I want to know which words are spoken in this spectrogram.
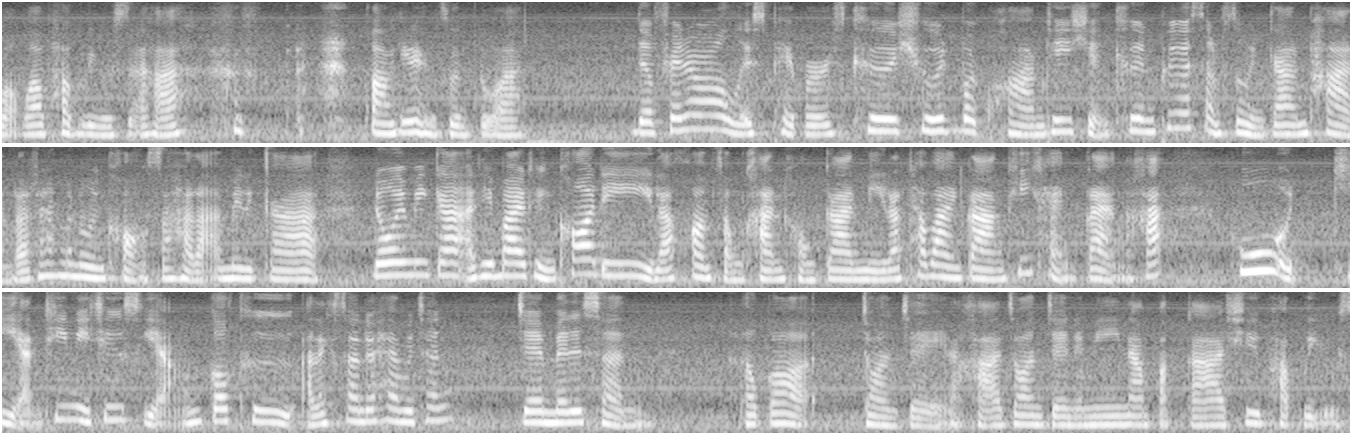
บอกว่า Publius นะคะ ความคิดเห็นส่วนตัว The Federalist Papers คือชุดบทความที่เขียนขึ้นเพื่อสนับสนุนการผ่านรัฐธรรมนูญของสหรัฐอเมริกา โดยมีการอธิบายถึงข้อดีและความสำคัญของการมีรัฐบาลกลางที่แข็งแกร่งนะคะ ผู้เขียนที่มีชื่อเสียงก็คือ Alexander Hamilton James Madison แล้วก็ จอห์นเจนะคะ จอห์นเจเนี่ยมีนามปากกาชื่อ Publius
